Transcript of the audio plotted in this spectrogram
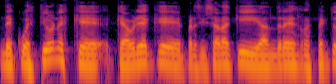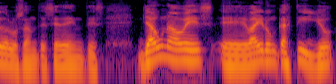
de cuestiones que, que, habría que precisar aquí, Andrés, respecto de los antecedentes. Ya una vez eh, Byron Castillo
